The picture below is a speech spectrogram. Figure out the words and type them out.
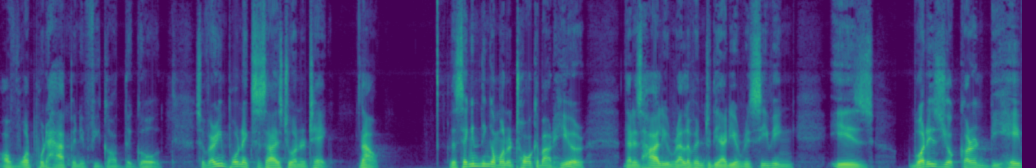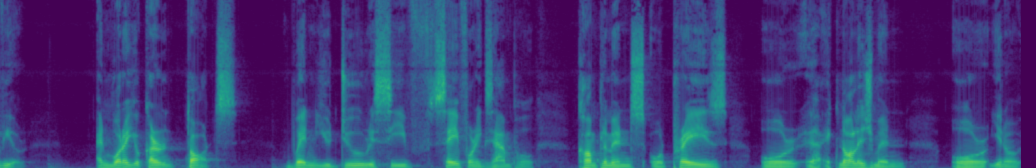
of what would happen if we got the goal. So very important exercise to undertake. Now the second thing i want to talk about here that is highly relevant to the idea of receiving is what is your current behavior and what are your current thoughts when you do receive, say, for example, compliments or praise or uh, acknowledgement or you know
